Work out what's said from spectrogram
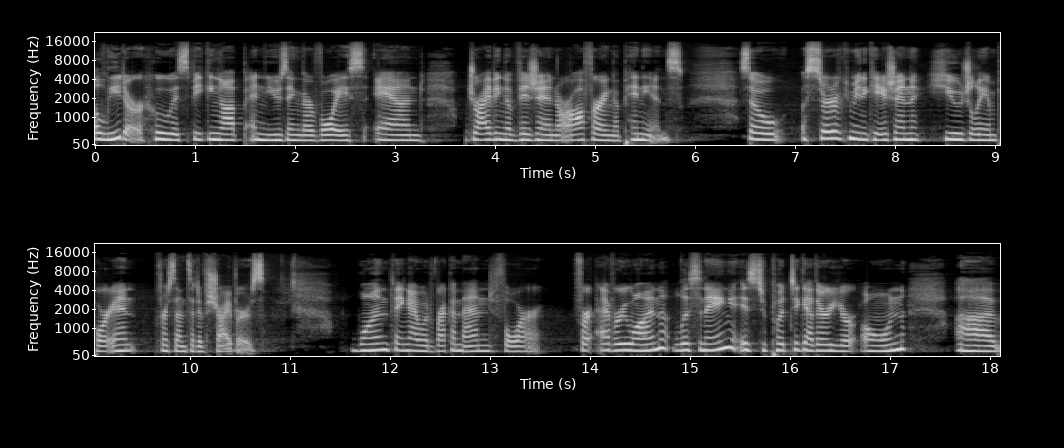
a leader who is speaking up and using their voice and driving a vision or offering opinions. So, assertive communication, hugely important for sensitive strivers. One thing I would recommend for for everyone listening is to put together your own uh,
